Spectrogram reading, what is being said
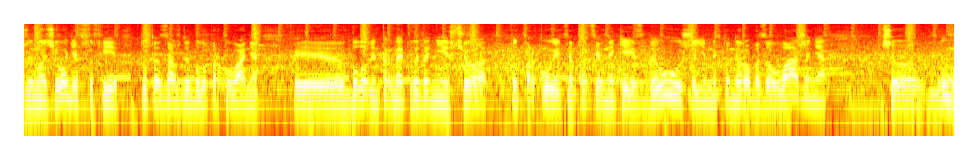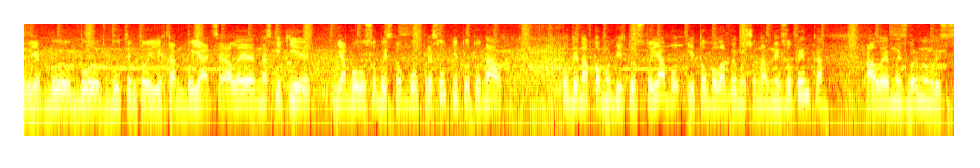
жіночий одяг Софії. Тут завжди було паркування. Було в інтернет-виданні, що тут паркуються працівники СБУ, що їм ніхто не робить зауваження. Що ну якби бу- буцімто їх там бояться. Але наскільки я був особисто був присутній тут, одна один автомобіль тут стояв, і то була вимушена в них зупинка. Але ми звернулись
